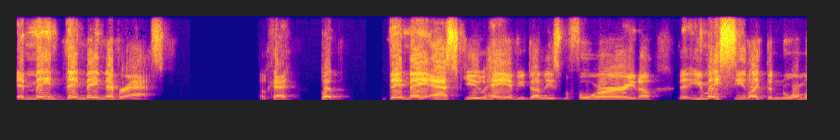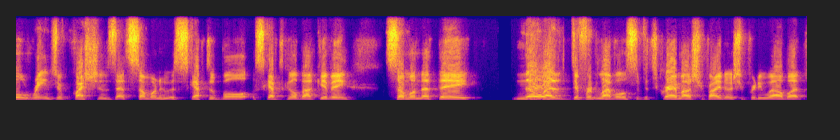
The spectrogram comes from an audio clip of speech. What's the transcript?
it may they may never ask. Okay, but they may ask you, "Hey, have you done these before?" You know, you may see like the normal range of questions that someone who is skeptical skeptical about giving someone that they know at different levels. If it's grandma, she probably knows you pretty well, but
